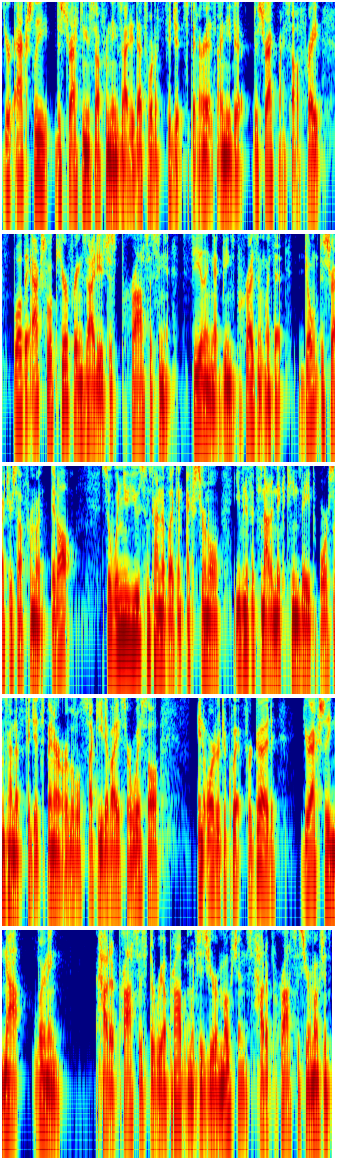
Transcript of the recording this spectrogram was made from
you're actually distracting yourself from the anxiety. That's what a fidget spinner is. I need to distract myself, right? Well, the actual cure for anxiety is just processing it, feeling it, being present with it. Don't distract yourself from it at all. So when you use some kind of like an external, even if it's not a nicotine vape or some kind of fidget spinner or little sucky device or whistle, in order to quit for good, you're actually not learning how to process the real problem, which is your emotions, how to process your emotions.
